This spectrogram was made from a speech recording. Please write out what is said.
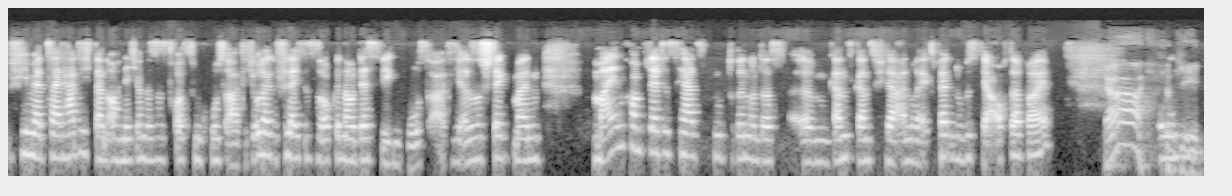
Viel mehr Zeit hatte ich dann auch nicht und das ist trotzdem großartig. Oder vielleicht ist es auch genau deswegen großartig. Also es steckt mein, mein komplettes Herzblut drin und das ähm, ganz, ganz viele andere Experten. Du bist ja auch dabei. Ja, okay.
